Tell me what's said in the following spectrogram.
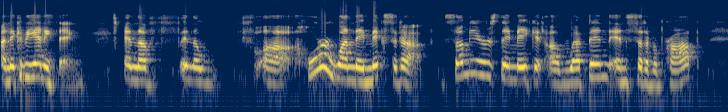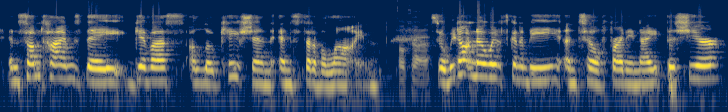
And it could be anything. In the, in the uh, horror one, they mix it up. Some years they make it a weapon instead of a prop and sometimes they give us a location instead of a line. Okay. So we don't know what it's going to be until Friday night this year.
